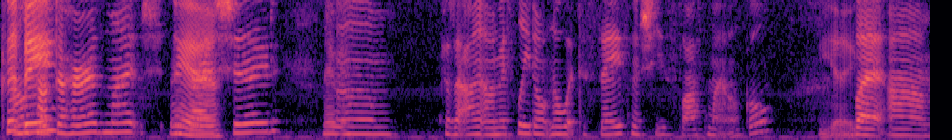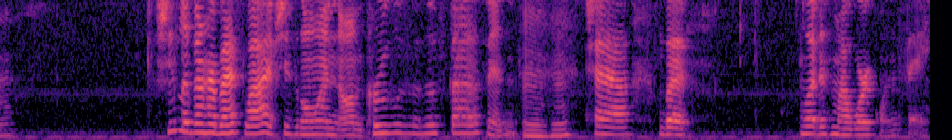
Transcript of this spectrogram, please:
Could I don't be. talk to her as much as I should. Maybe. Um, because I honestly don't know what to say since she's lost my uncle. Yikes. But um, she's living her best life. She's going on cruises and stuff, and Mm-hmm. child. But what does my work one say?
